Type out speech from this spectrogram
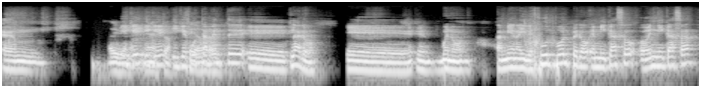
Em, Ahí y que, y que- esto. y que Sí, ahora. justamente, eh, claro, eh, eh, bueno, también hay de fútbol, pero en mi caso, o en mi casa,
